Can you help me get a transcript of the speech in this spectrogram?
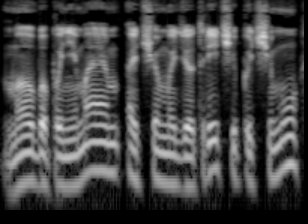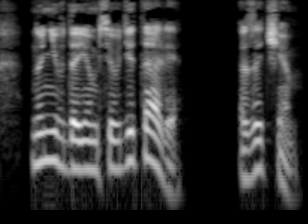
Мы оба понимаем, о чем идет речь и почему, но не вдаемся в детали. А зачем?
